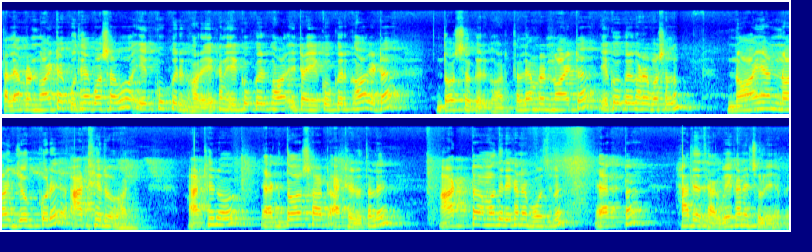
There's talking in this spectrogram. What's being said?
তাহলে আমরা নয়টা কোথায় বসাবো? এককের ঘরে। এখানে এককের ঘর, এটা এককের ঘর, এটা দশকের ঘর। তাহলে আমরা নয়টা এককের ঘরে বসালাম। নয় আর নয় যোগ করে আঠেরো হয়। আঠেরো, এক দশ, আট, আঠেরো। তাহলে আটটা আমাদের এখানে বসবে, একটা হাতে থাকবে, এখানে চলে যাবে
